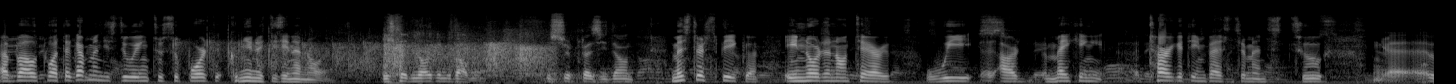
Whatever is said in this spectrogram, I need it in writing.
about what the government is doing to support communities in the North. Minister of Northern Development. Mr. President. Mr. Speaker, in Northern Ontario, we are making target investments to uh,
